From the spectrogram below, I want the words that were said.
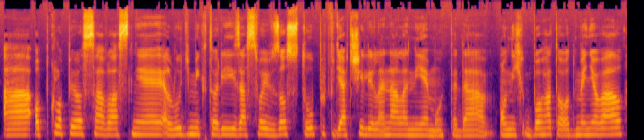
A obklopil sa vlastne ľuďmi, ktorí za svoj vzostup vďačili len a len jemu. Teda on ich bohato odmeňoval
